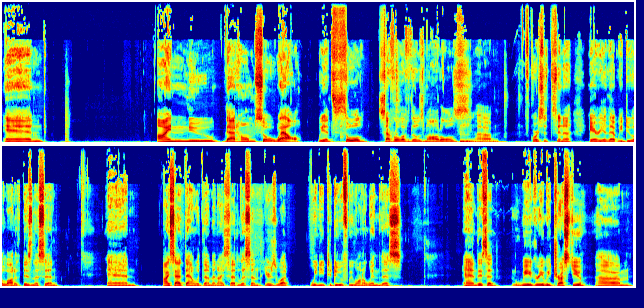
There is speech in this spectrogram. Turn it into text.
And I knew that home so well. We had sold several of those models. Mhm. Um, of course, it's in a area that we do a lot of business in. And I sat down with them and I said, "Listen, here's what we need to do if we want to win this. And they said, We agree, we trust you. Um,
